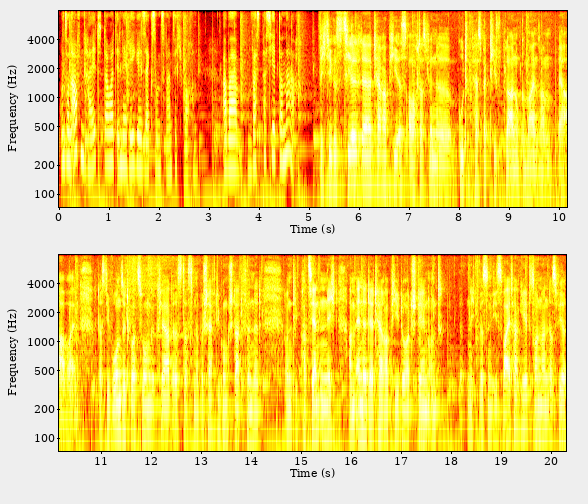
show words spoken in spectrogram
Unseren Aufenthalt dauert in der Regel 26 Wochen. Aber was passiert danach? Wichtiges Ziel der Therapie ist auch, dass wir eine gute Perspektivplanung gemeinsam erarbeiten, dass die Wohnsituation geklärt ist, dass eine Beschäftigung stattfindet und die Patienten nicht am Ende der Therapie dort stehen und nicht wissen, wie es weitergeht, sondern dass wir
